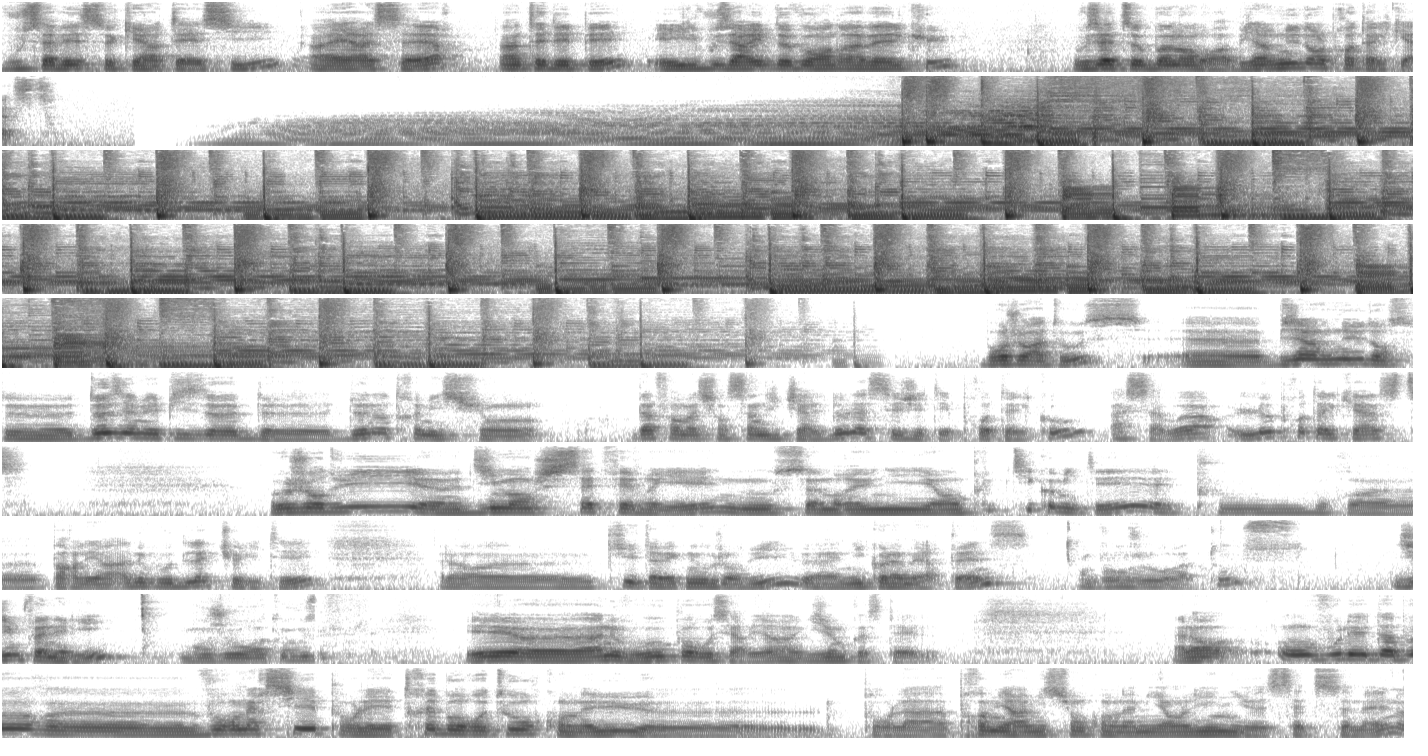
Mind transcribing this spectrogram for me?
Vous savez ce qu'est un TSI, un RSR, un TDP, et il vous arrive de vous rendre à VLQ Vous êtes au bon endroit. Bienvenue dans le Protelcast. Bonjour à tous, euh, bienvenue dans ce deuxième épisode de, de notre émission d'information syndicale de la CGT Protelco, à savoir le Protelcast. Aujourd'hui, euh, dimanche 7 février, nous sommes réunis en plus petit comité pour euh, parler à nouveau de l'actualité. Alors, euh, qui est avec nous aujourd'hui? Bah, Nicolas Mertens, Bonjour à tous. Jim Fanelli Bonjour à tous. et euh, à nouveau pour vous servir Guillaume Costel. Alors, on voulait d'abord euh, vous remercier pour les très bons retours qu'on a eus euh, pour la première émission qu'on a mis en ligne cette semaine.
